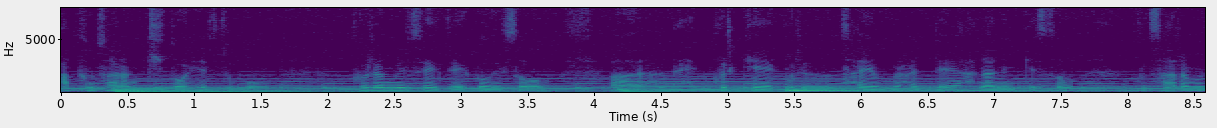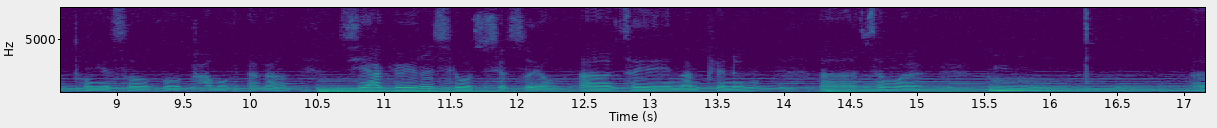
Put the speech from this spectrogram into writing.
아픈 사람 기도해주고 그러면서 이제 거기서 아, 그렇게 그 사역을 할 때 하나님께서 그 사람을 통해서 그 감옥에다가 지하 교회를 세워 주셨어요. 아, 저희 남편은 아, 정말 음, 아,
